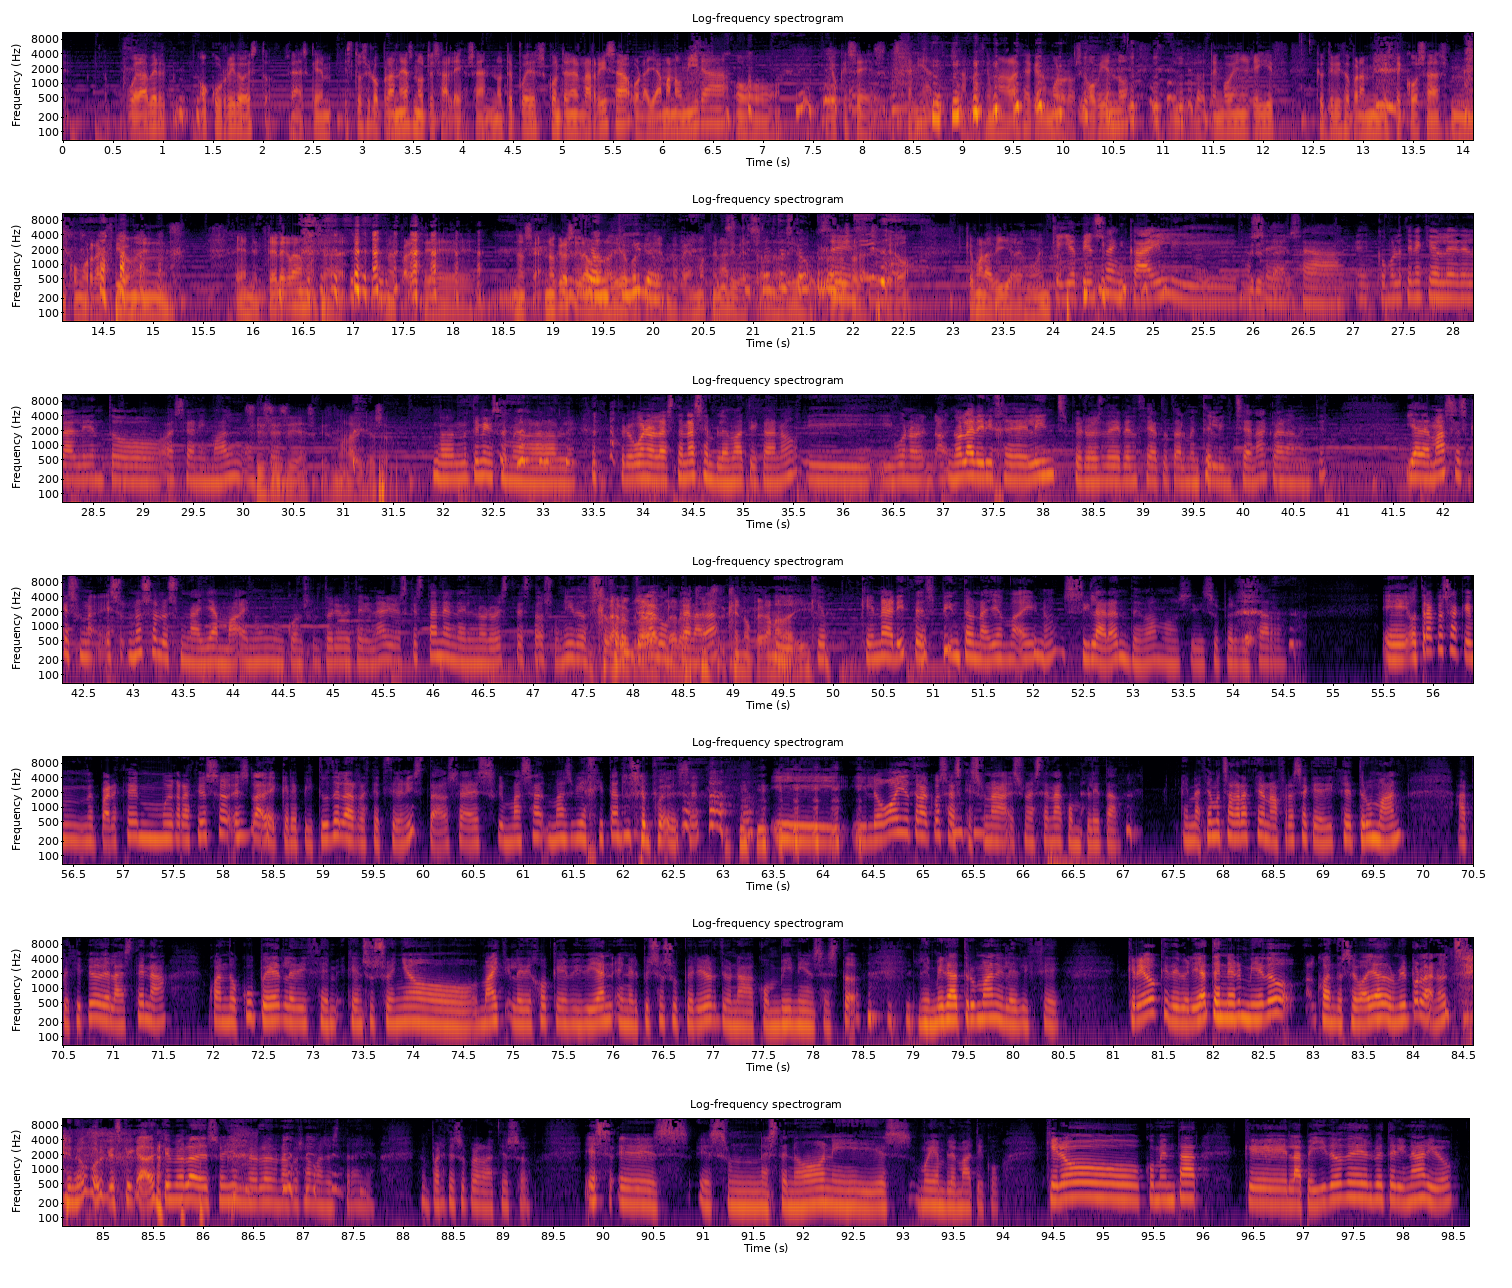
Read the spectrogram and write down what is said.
pueda haber ocurrido esto. O sea, es que esto si lo planeas no te sale. O sea, no te puedes contener la risa o la llama no mira o yo qué sé, es, genial. O sea, me hace una gracia que me muero. Lo sigo viendo y lo tengo en GIF que utilizo para miles de cosas mm, como reacción en, en el Telegram. O sea, me parece... No sé, no quiero seguir hablando de ello porque me voy a emocionar y voy a estar hablando de ello dos horas, pero Qué maravilla de momento. Que yo pienso en Kyle y no sé, o sea, eh, cómo le tiene que oler el aliento a ese animal. Sí, sí, sí, es que es maravilloso. No, no tiene que ser muy agradable. Pero bueno, la escena es emblemática, ¿no? Y, y bueno, no la dirige Lynch, pero es de herencia totalmente lynchiana, claramente. Y además es que es una, no solo es una llama en un consultorio veterinario, es que están en el noroeste de Estados Unidos, claro, claro, con Canadá. Es que no pega nada ahí. ¿qué, narices pinta una llama ahí, no? Es hilarante, vamos, y súper bizarro. Eh, otra cosa que me parece muy gracioso es la decrepitud de la recepcionista. O sea, es más, más viejita no se puede ser. Y, luego hay otra cosa, es que es una, es una escena completa. Y me hace mucha gracia una frase que dice Truman, al principio de la escena, cuando Cooper le dice que en su sueño Mike le dijo que vivían en el piso superior de una convenience store. Le mira a Truman y le dice, creo que debería tener miedo cuando se vaya a dormir por la noche, ¿no? Porque es que cada vez que me habla de sueños me habla de una cosa más extraña. Me parece súper gracioso. Es, es, es un escenón y es muy emblemático. Quiero comentar que el apellido del veterinario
